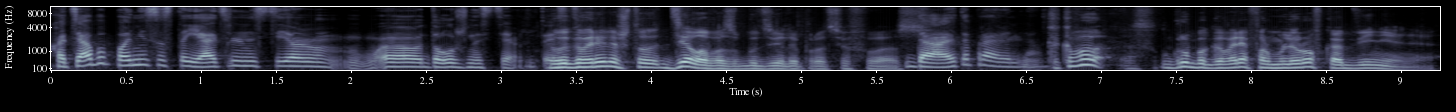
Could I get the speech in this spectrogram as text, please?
Хотя бы по несостоятельности э, должности. То Вы есть- говорили, что дело возбудили против вас. да, это правильно. Какова, грубо говоря, формулировка обвинения?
